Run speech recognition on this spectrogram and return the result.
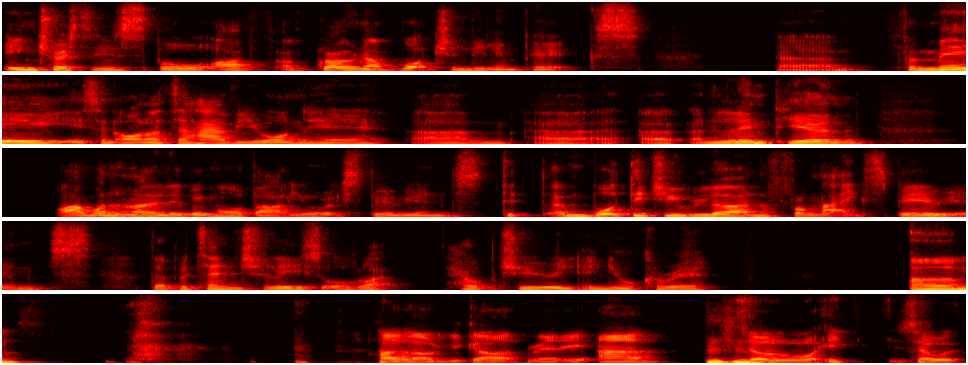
interested in sport. I've I've grown up watching the Olympics. Um, for me, it's an honour to have you on here, um, uh, uh, an Olympian. I want to know a little bit more about your experience did, and what did you learn from that experience that potentially sort of like helped you in, in your career. Um, how long you got really? Um, so it, so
